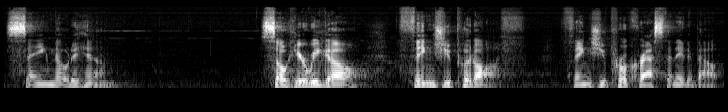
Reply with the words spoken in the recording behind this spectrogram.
saying no to Him. So here we go things you put off, things you procrastinate about.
